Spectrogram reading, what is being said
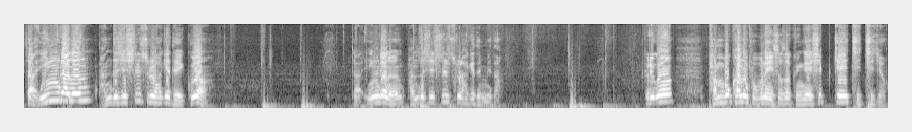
자 인간은 반드시 실수를 하게 되어 있고요. 자 인간은 반드시 실수를 하게 됩니다. 그리고 반복하는 부분에 있어서 굉장히 쉽게 지치죠.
